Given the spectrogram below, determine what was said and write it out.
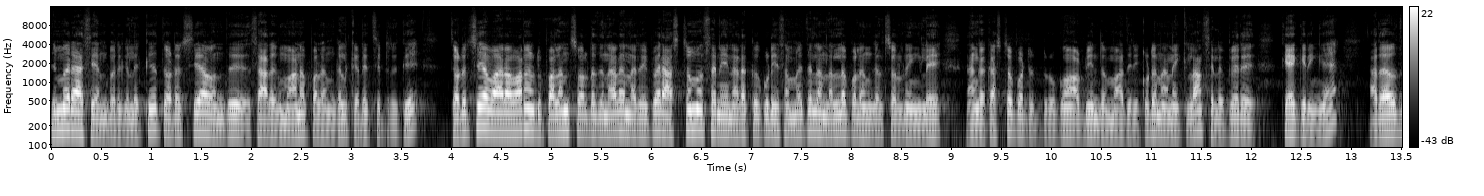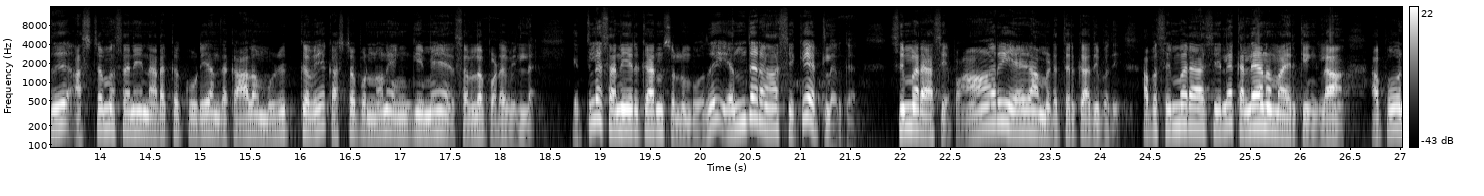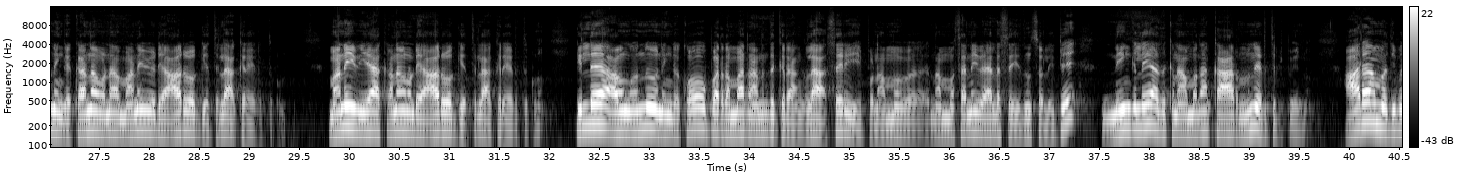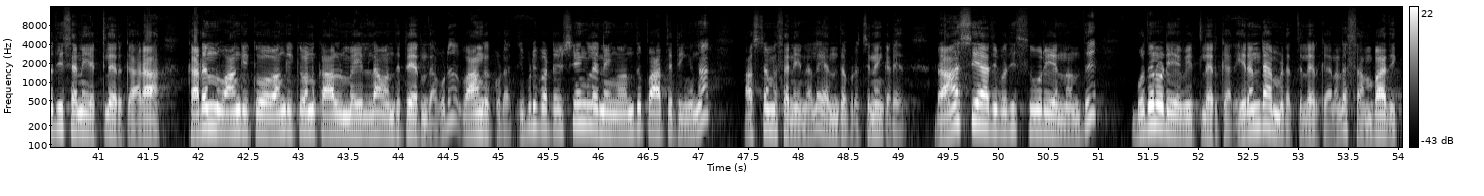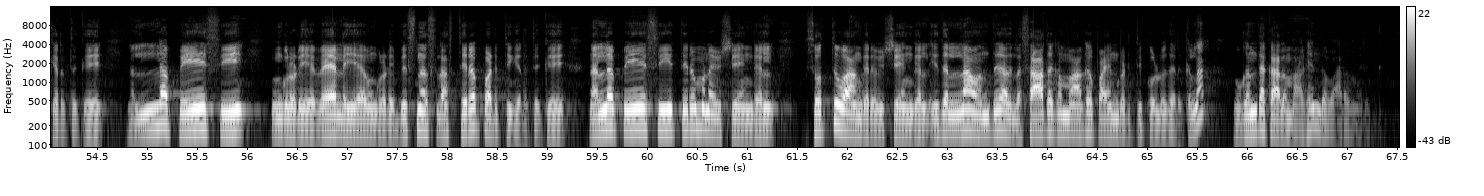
சிம்மராசி அன்பர்களுக்கு தொடர்ச்சியாக வந்து சாதகமான பலன்கள் கிடைச்சிட்ருக்கு. தொடர்ச்சியாக வார வாரம் இப்படி பலன் சொல்கிறதுனால நிறைய பேர் அஷ்டம சனி நடக்கக்கூடிய சமயத்தில் நல்ல பலன்கள் சொல்கிறீங்களே நாங்கள் கஷ்டப்பட்டுட்ருக்கோம் அப்படின்ற மாதிரி கூட நினைக்கலாம் சில பேர் கேட்குறீங்க அதாவது அஷ்டம சனி நடக்கக்கூடிய அந்த காலம் முழுக்கவே கஷ்டப்படணும்னு எங்கேயுமே சொல்லப்படவில்லை. எட்டில் சனி இருக்காருன்னு சொல்லும்போது எந்த ராசிக்கு எட்டில் இருக்கார்? சிம்ம ராசி அப்போ ஆறு ஏழாம் இடத்திற்கு அதிபதி. அப்போ சிம்ம ராசியில் கல்யாணம் ஆயிருக்கீங்களா அப்போது நீங்கள் கணவனை மனைவியுடைய ஆரோக்கியத்தில் அக்கறை எடுத்துக்கணும். மனைவியாக கணவனுடைய ஆரோக்கியத்தில் அக்கறை எடுத்துக்கணும். இல்லை அவங்க வந்து நீங்கள் கோவப்படுற மாதிரி நடந்துக்கிறாங்களா? சரி இப்போ நம்ம நம்ம சனி வேலை செய்யுதுன்னு சொல்லிட்டு நீங்களே அதுக்கு நாம் தான் காரணம்னு எடுத்துகிட்டு போயிடணும். ஆறாம் அதிபதி சனி எட்டில் இருக்காரா? கடன் வாங்கிக்கோ வாங்கிக்கோன்னு கால் மெயிலெலாம் வந்துகிட்டே இருந்தால் கூட வாங்கக்கூடாது. இப்படிப்பட்ட விஷயங்களை நீங்கள் வந்து பார்த்துட்டிங்கன்னா அஷ்டம சனினால் எந்த பிரச்சனையும் கிடையாது. ராசியாதிபதி சூரியன் வந்து புதனுடைய வீட்டில் இருக்கார். இரண்டாம் இடத்துல இருக்கார். சம்பாதிக்கிறதுக்கு நல்லா பேசி உங்களுடைய வேலையை உங்களுடைய பிஸ்னஸ்லாம் ஸ்திரப்படுத்திக்கிறதுக்கு நல்லா பேசி திருமண விஷயங்கள் சொத்து வாங்குகிற விஷயங்கள் இதெல்லாம் வந்து அதில் சாதகமாக பயன்படுத்தி கொள்வதற்கெல்லாம் உகந்த காலமாக இந்த வாரம் இருக்குது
